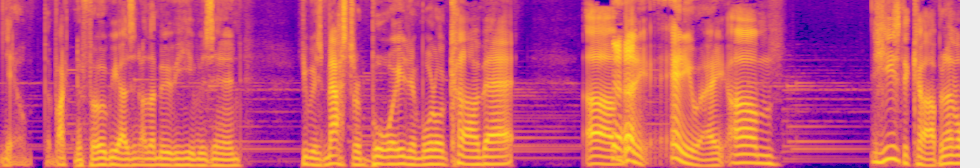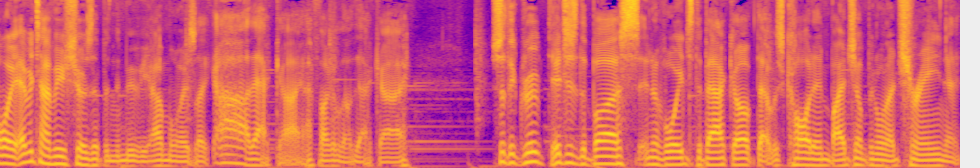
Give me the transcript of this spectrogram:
you know, the Arachnophobia is another movie he was in. He was Master Boyd in Mortal Kombat. Um, any- anyway, um, he's the cop, and I've always every time he shows up in the movie, I'm always like, ah, that guy. I fucking love that guy. So the group ditches the bus and avoids the backup that was called in by jumping on a train. That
